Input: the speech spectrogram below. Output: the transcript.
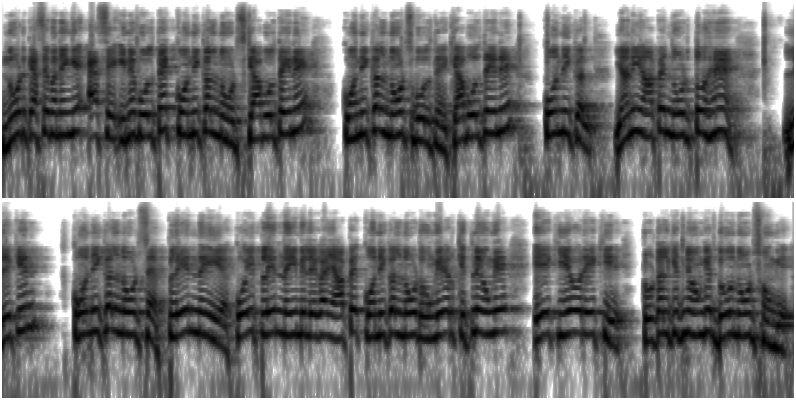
नोड कैसे बनेंगे? ऐसे, इन्हें बोलते हैं कोनिकल नोड्स क्या बोलते हैं इन्हें? कोनिकल नोड्स बोलते हैं। क्या बोलते हैं इन्हें? कोनिकल यानी यहाँ पर नोड तो है, लेकिन कोनिकल नोड्स हैं। प्लेन नहीं है। कोई प्लेन नहीं मिलेगा यहाँ पे। कोनिकल नोड होंगे और कितने होंगे? एक ये और एक ये। टोटल कितने होंगे? दो नोड्स होंगे।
